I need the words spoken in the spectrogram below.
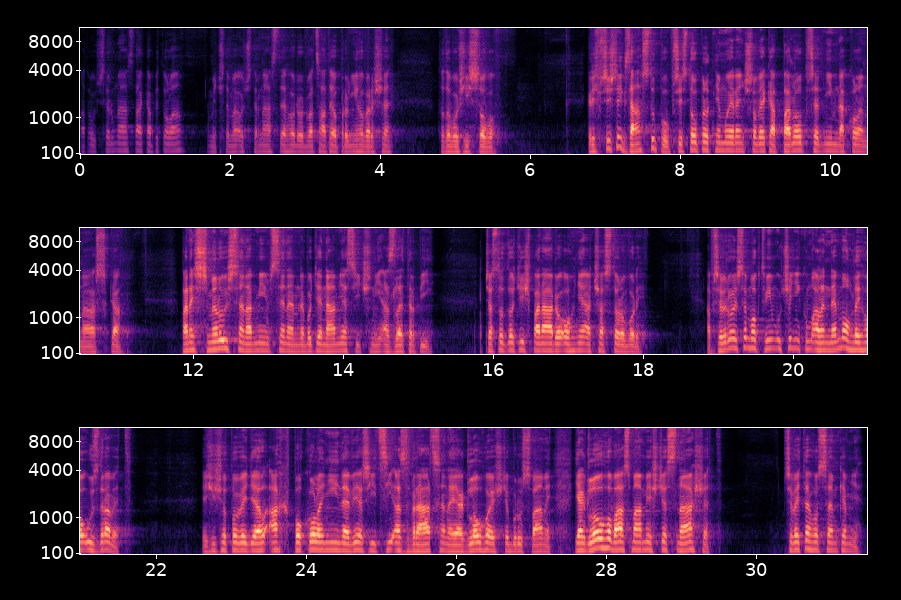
Matouš 17. kapitola, my čteme od 14. do 21. verše toto boží slovo. Když přišli k zástupu, přistoupil k němu jeden člověk a padl před ním na kolena a řka. Pane, smiluj se nad mým synem, nebo je náměsíčný a zle trpí. Často totiž padá do ohně a často do vody. A přivedl jsem ho k tvým učeníkům, ale nemohli ho uzdravit. Ježíš odpověděl, ach, pokolení nevěřící a zvrácené, jak dlouho ještě budu s vámi? Jak dlouho vás mám ještě snášet? Přiveďte ho sem ke mně.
